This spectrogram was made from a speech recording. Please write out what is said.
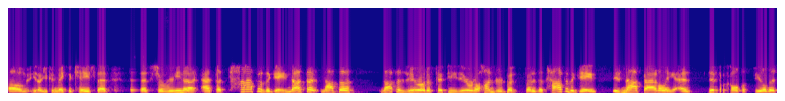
um, you know, you can make the case that that Serena at the top of the game, not the not the not the zero to 50, zero to 100, but but at the top of the game is not battling as difficult a field as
